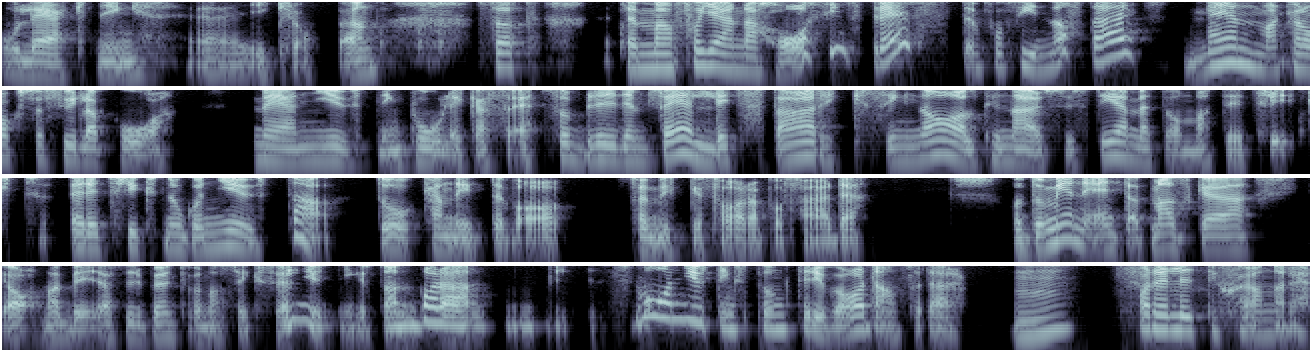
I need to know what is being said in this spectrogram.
och läkning eh, i kroppen. Så att eh, man får gärna ha sin stress, den får finnas där, men man kan också fylla på med njutning på olika sätt så blir det en väldigt stark signal till nervsystemet om att det är tryggt. Är det tryggt nog att njuta, då kan det inte vara för mycket fara på färde. Och då menar jag inte att man ska, ja, man, alltså det behöver inte vara någon sexuell njutning, utan bara små njutningspunkter i vardagen sådär. Mm. Ha det lite skönare.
